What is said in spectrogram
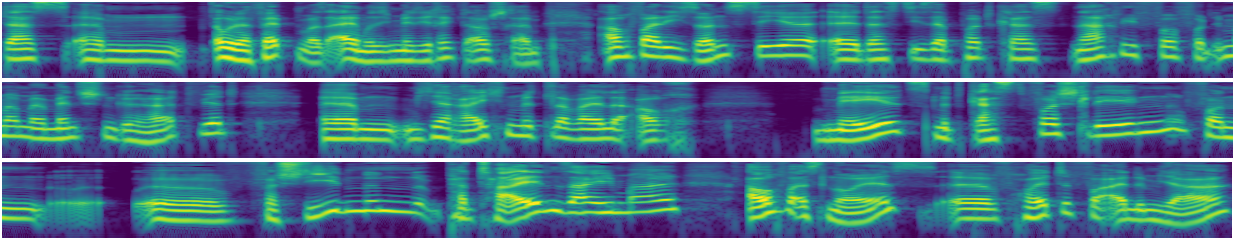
dass, ähm, oh, da fällt mir was ein, muss ich mir direkt aufschreiben. Auch weil ich sonst sehe, äh, dass dieser Podcast nach wie vor von immer mehr Menschen gehört wird. Ähm, mich erreichen mittlerweile auch Mails mit Gastvorschlägen von äh, verschiedenen Parteien, sage ich mal. Auch was Neues. Äh, heute vor einem Jahr.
